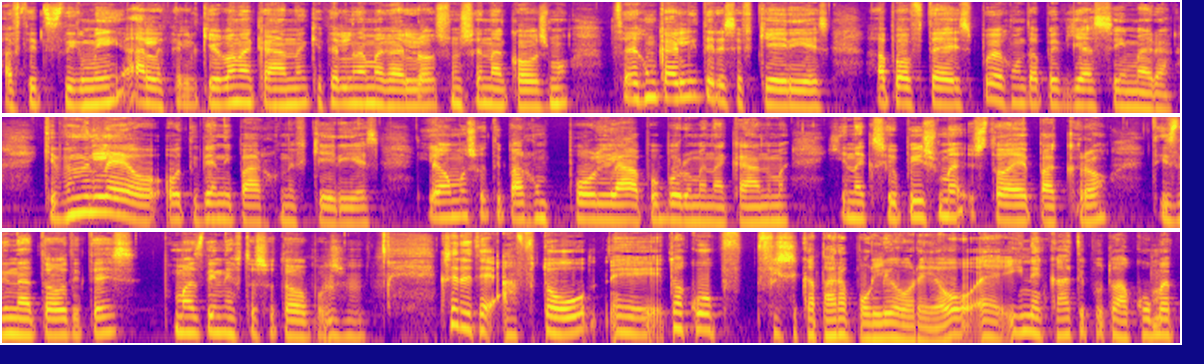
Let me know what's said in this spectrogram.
αυτή τη στιγμή, αλλά θέλω και εγώ να κάνω και θέλω να μεγαλώσουν σε έναν κόσμο που θα έχουν καλύτερες ευκαιρίες από αυτές που έχουν τα παιδιά σήμερα. Και δεν λέω ότι δεν υπάρχουν ευκαιρίες, λέω όμως ότι υπάρχουν πολλά που μπορούμε να κάνουμε για να αξιοποιήσουμε στο έπακρο τις δυνατότητες που μας δίνει αυτός ο τοπος Ξέρετε, αυτό ε, το ακούω φυσικά πάρα πολύ ωραίο. Ε, είναι κάτι που το ακούμε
